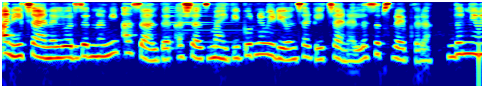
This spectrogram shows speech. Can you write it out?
आणि चॅनलवर जर नवीन असाल तर अशाच माहितीपूर्ण व्हिडिओसाठी चॅनलला सबस्क्राईब करा. धन्यवाद.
